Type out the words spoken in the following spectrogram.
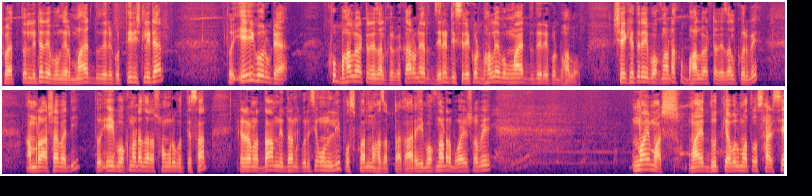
সোয়াত্তর লিটার এবং এর মায়ের দুধের রেকর্ড তিরিশ লিটার। তো এই গরুটা খুব ভালো একটা রেজাল্ট করবে, কারণ এর জেনেটিক্স রেকর্ড ভালো এবং মায়ের দুধের রেকর্ড ভালো। সেই ক্ষেত্রে এই বকনাটা খুব ভালো একটা রেজাল্ট করবে, আমরা আশাবাদী। তো এই বকনাটা যারা সংগ্রহ করতে চান, এটার আমরা দাম নির্ধারণ করেছি অনলি পঁচপান্ন হাজার টাকা। আর এই বকনাটার বয়স হবে নয় মাস। মায়ের দুধ কেবলমাত্র ছাড়ছে।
